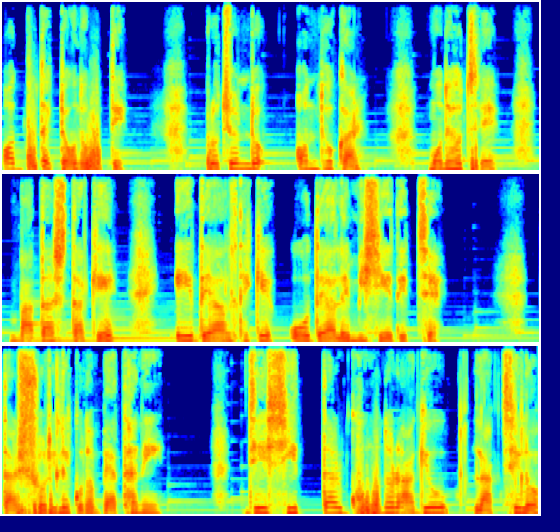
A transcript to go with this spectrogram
অদ্ভুত একটা অনুভূতি। প্রচণ্ড অন্ধকার। মনে হচ্ছে বাতাস তাকে এই দেয়াল থেকে ও দেয়ালে মিশিয়ে দিচ্ছে। তার শরীরে কোনো ব্যথা নেই। যে শীত তার ঘুমানোর আগেও লাগছিল,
